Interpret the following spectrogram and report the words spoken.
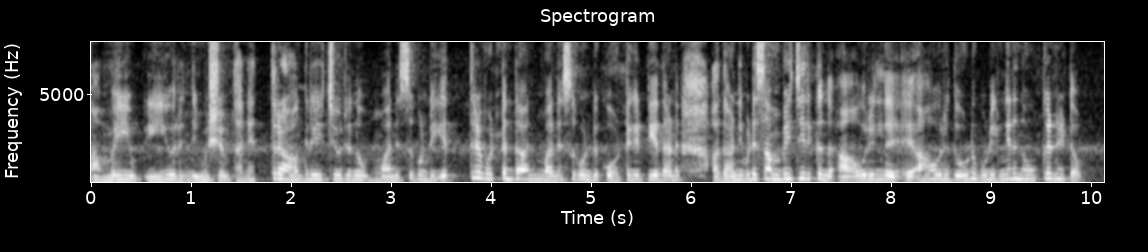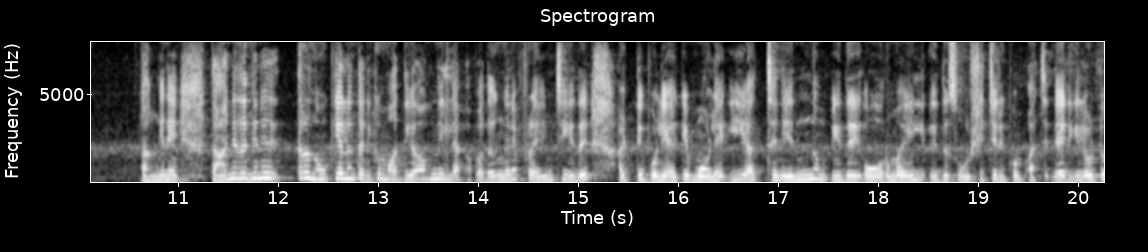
അമ്മയും ഈ ഒരു നിമിഷം താൻ എത്ര ആഗ്രഹിച്ചിരുന്നു? മനസ്സുകൊണ്ട് എത്ര വട്ടം താൻ മനസ്സുകൊണ്ട് കോട്ട കെട്ടിയതാണ്? അതാണ് ഇവിടെ സംഭവിച്ചിരിക്കുന്നത്. ആ ഒരു ആ ഒരു ഇതോടുകൂടി ഇങ്ങനെ നോക്കണം കേട്ടോ അങ്ങനെ താനിതിങ്ങനെ എത്ര നോക്കിയാലും തനിക്ക് മതിയാവുന്നില്ല. അപ്പോൾ അതങ്ങനെ ഫ്രെയിം ചെയ്ത് അടിപൊളിയാക്കി മോളെ ഈ അച്ഛൻ എന്നും ഇത് ഓർമ്മയിൽ ഇത് സൂക്ഷിച്ചിരിക്കും. അച്ഛന്റെ അരികിലോട്ട്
